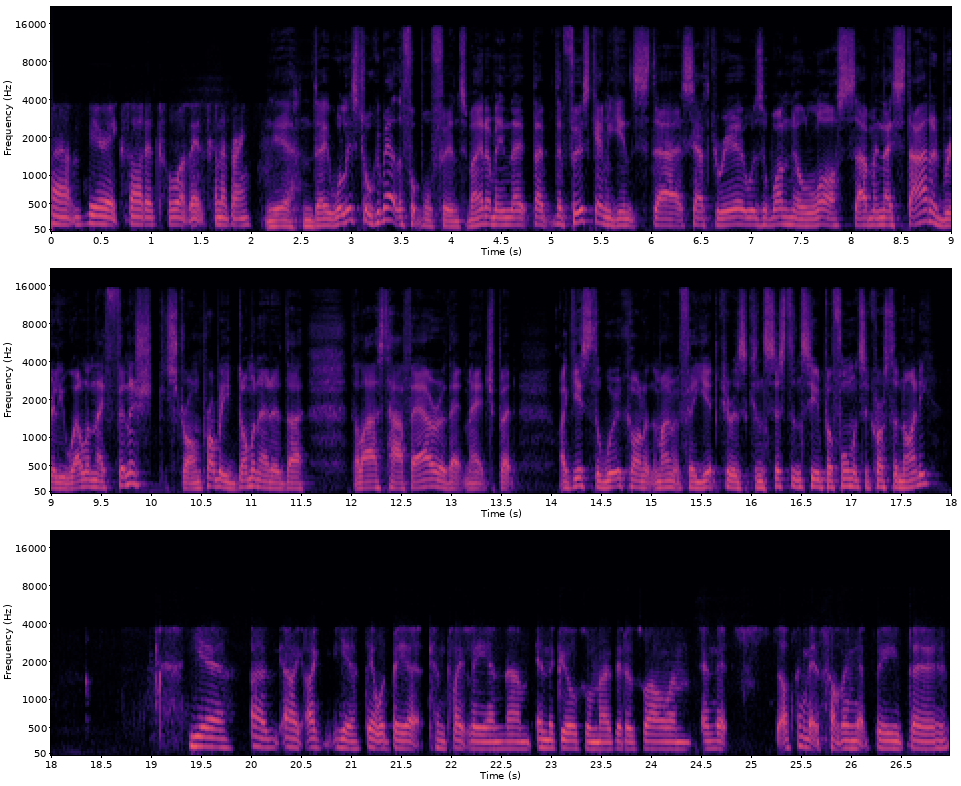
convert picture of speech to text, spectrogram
uh, very excited for what that's going to bring. Yeah, indeed. Well, let's talk about the football ferns, mate. I mean, they, they, the first game against uh, South Korea was a 1 0 loss. I mean, they started really well and they finished strong, probably dominated the, the last half hour of that match. But I guess the work on at the moment for Jitka is consistency of performance across the 90. Yeah, uh, I, I, yeah, that would be it completely, and um, and the girls will know that as well, and, and that's I think that's something that the the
